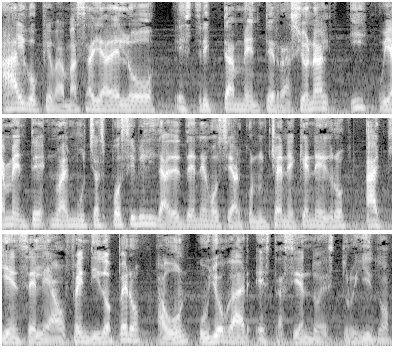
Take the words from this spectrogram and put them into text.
algo que va más allá de lo estrictamente racional y obviamente no hay muchas posibilidades de negociar con un chaneque negro a quien se le ha ofendido pero aún cuyo hogar está siendo destruido.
